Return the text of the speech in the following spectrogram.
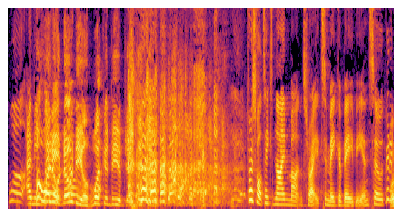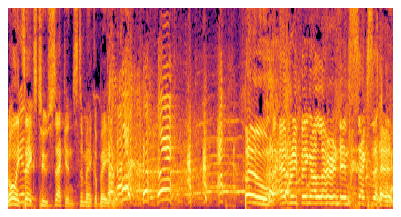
Well, I mean, Oh, I don't know, Neil. What could be objected to? First of all, it takes nine months, right, to make a baby, and so Well, it only takes two seconds to make a baby. Boom! Everything I learned in sex ed.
